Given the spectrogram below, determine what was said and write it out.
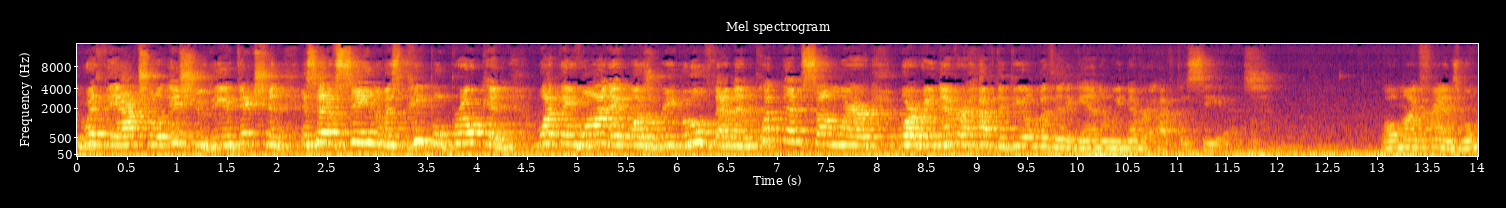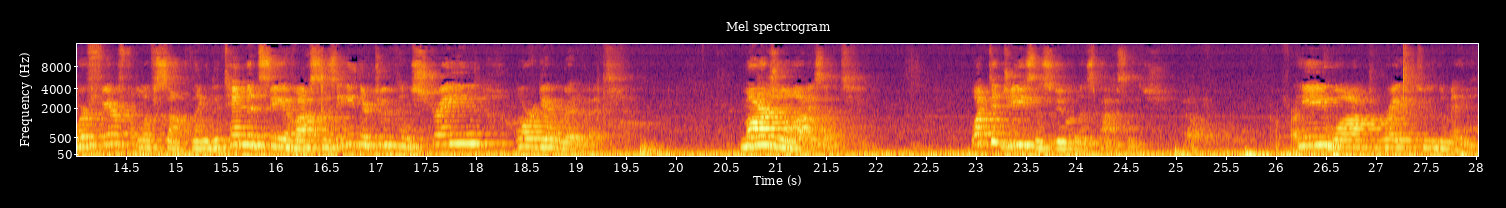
with the actual issue, the addiction, instead of seeing them as people broken, what they wanted was remove them and put them somewhere where we never have to deal with it again and we never have to see it. Oh, my friends, when we're fearful of something, the tendency of us is either to constrain or get rid of it, marginalize it. What did Jesus do in this passage? He walked right to the man.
